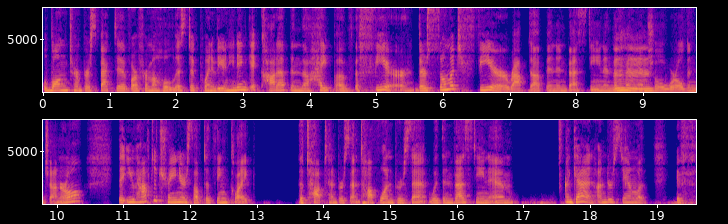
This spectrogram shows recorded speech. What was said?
long-term perspective or from a holistic point of view and he didn't get caught up in the hype of the fear there's so much fear wrapped up in investing in the Mhm. financial world in general that you have to train yourself to think like the top 10% top 1% with investing and again understand what if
